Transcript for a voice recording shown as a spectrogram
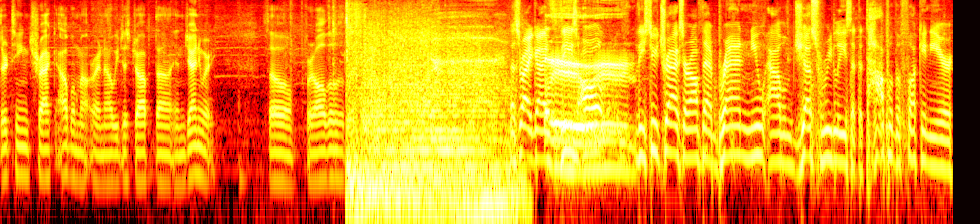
13 track album out right now. We just dropped uh, in January. So for all those That's right, guys. These all these two tracks are off that brand new album just released at the top of the fucking year.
